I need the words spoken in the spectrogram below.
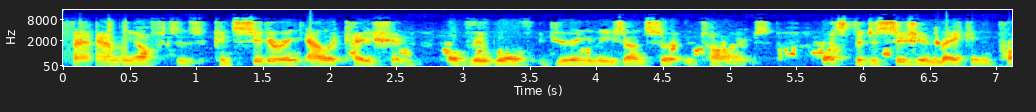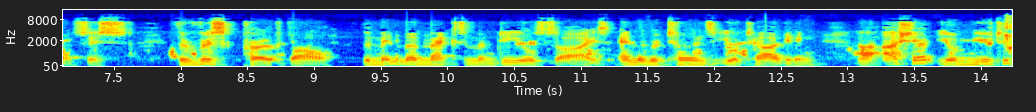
family offices considering allocation of their wealth during these uncertain times? What's the decision making process, the risk profile, the minimum maximum deal size, and the returns that you're targeting? Uh, Asher, you're muted,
